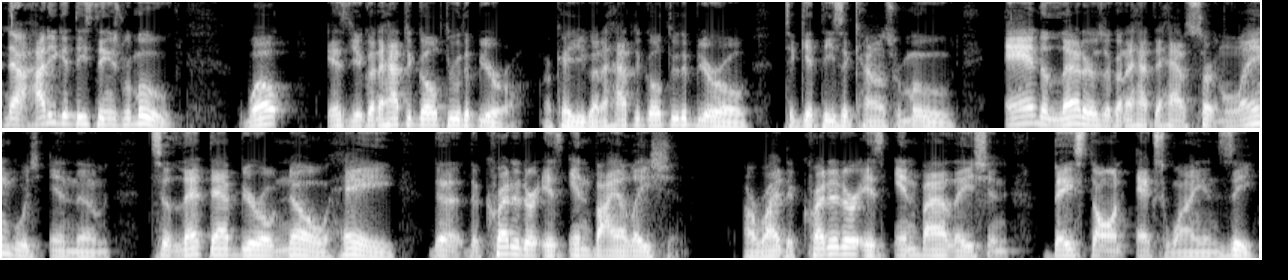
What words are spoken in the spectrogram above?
Now, how do you get these things removed? Well, is you're going to have to go through the bureau. Okay, you're going to have to go through the bureau to get these accounts removed, and the letters are going to have to have certain language in them to let that bureau know, hey, the the creditor is in violation. All right, the creditor is in violation. based on X, Y, and Z.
